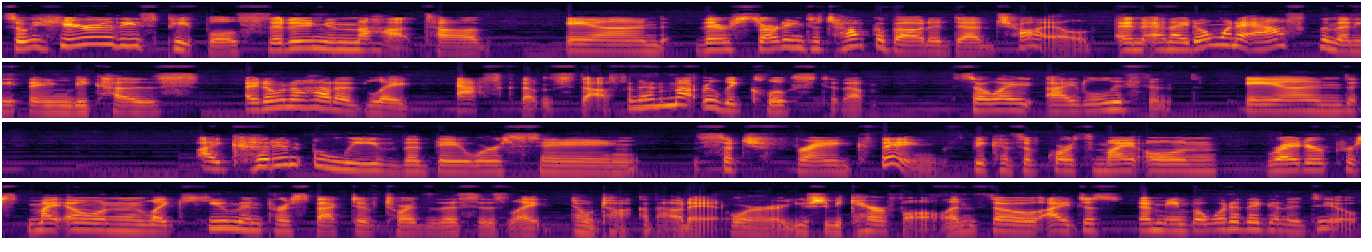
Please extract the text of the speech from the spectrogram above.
So here are these people sitting in the hot tub and they're starting to talk about a dead child. And and I don't want to ask them anything because I don't know how to like ask them stuff and I'm not really close to them. So I, I listened and I couldn't believe that they were saying such frank things because of course my own writer pers- my own like human perspective towards this is like don't talk about it or you should be careful. And so i just i mean but what are they going to do?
